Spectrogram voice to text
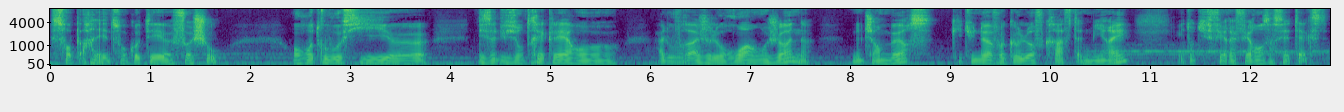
sans parler de son côté euh, facho. On retrouve aussi euh, des allusions très claires à l'ouvrage Le Roi en jaune de Chambers, qui est une œuvre que Lovecraft admirait et dont il fait référence à ses textes.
